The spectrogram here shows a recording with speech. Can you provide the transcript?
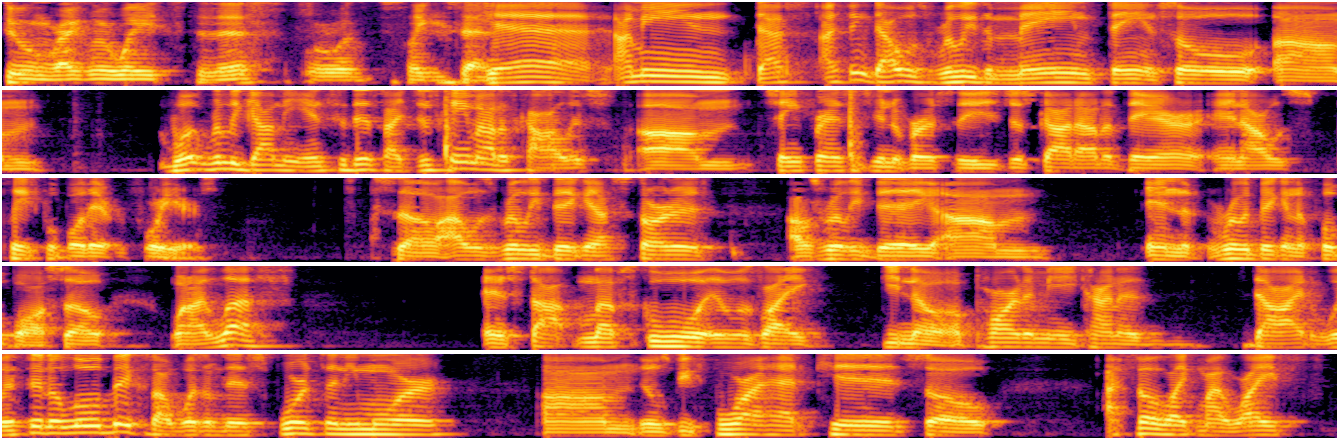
doing regular weights to this, or was it just like you said? Yeah, I mean that's I think that was really the main thing. So um, what really got me into this? I just came out of college, um, St. Francis University. Just got out of there, and I was played football there for four years. So I was really big, and I started. I was really big, um, in really big into football. So when I left and stopped and left school, it was like you know a part of me kind of died with it a little bit because I wasn't in sports anymore. Um, it was before I had kids, so I felt like my life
